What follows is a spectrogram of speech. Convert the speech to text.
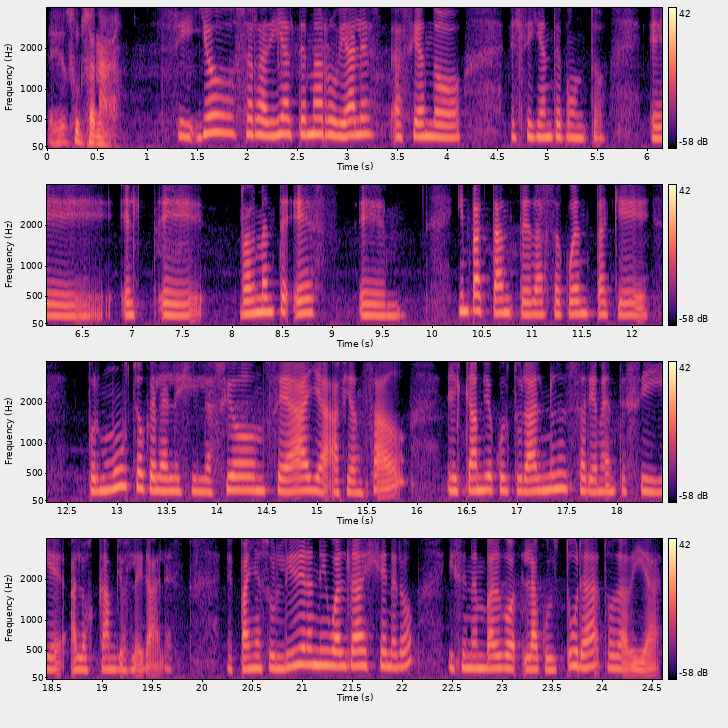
eh, subsanada. Sí, yo cerraría el tema Rubiales haciendo el siguiente punto. Eh, eh, realmente es impactante darse cuenta que por mucho que la legislación se haya afianzado, el cambio cultural no necesariamente sigue a los cambios legales. España es un líder en igualdad de género y sin embargo la cultura todavía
